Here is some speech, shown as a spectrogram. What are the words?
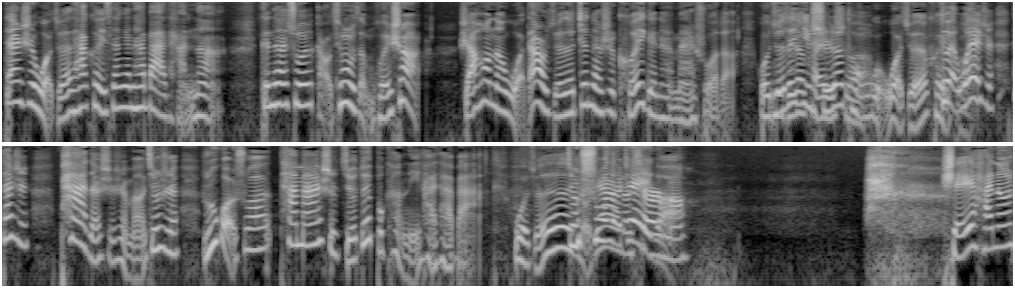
但是我觉得他可以先跟他爸谈谈，跟他说搞清楚怎么回事儿。然后呢，我倒是觉得真的是可以跟他妈说的。我觉得一时的痛苦，我觉得可以。对我也是，但是怕的是什么？就是如果说他妈是绝对不肯离开他爸，我觉得就说了这个吗？谁还能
